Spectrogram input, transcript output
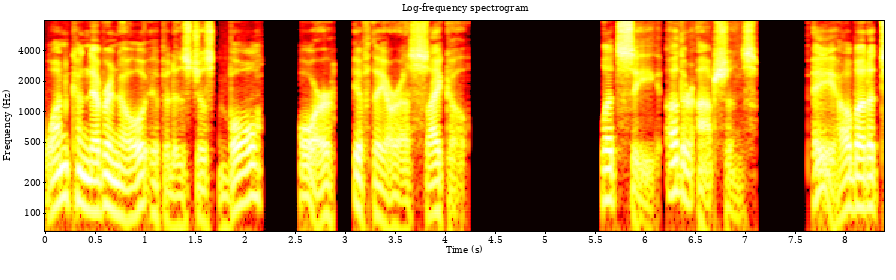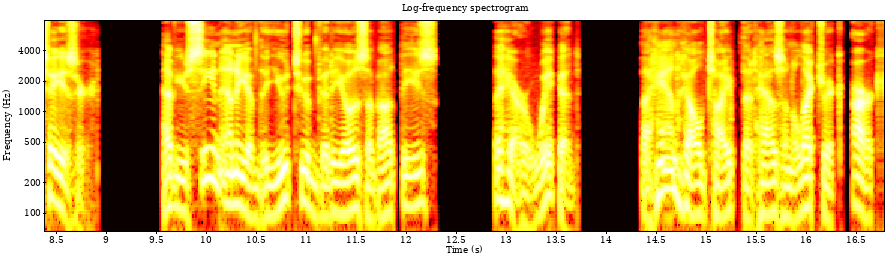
One can never know if it is just bull or if they are a psycho. Let's see, other options. Hey, how about a taser? Have you seen any of the YouTube videos about these? They are wicked. The handheld type that has an electric arc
